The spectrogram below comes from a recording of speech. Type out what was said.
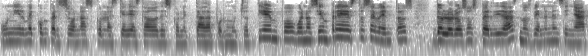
unirme con personas con las que había estado desconectada por mucho tiempo. Bueno, siempre estos eventos dolorosos, pérdidas, nos vienen a enseñar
